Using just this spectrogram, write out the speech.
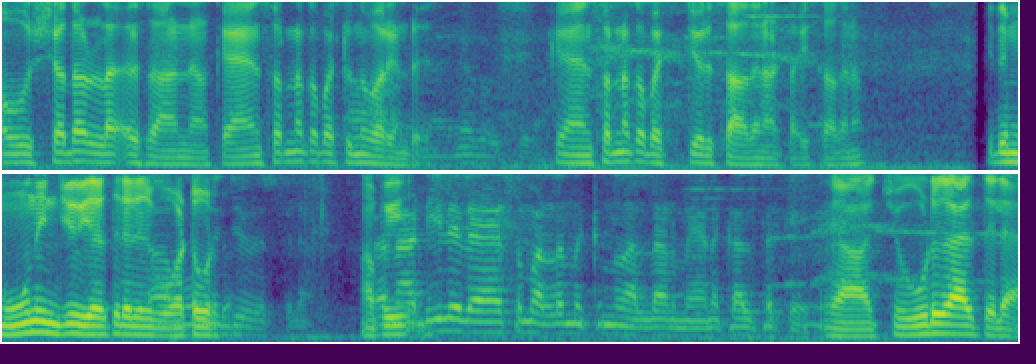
ഔഷധമുള്ള ഒരു സാധനമാണ്. ക്യാൻസറിനൊക്കെ പറ്റുമെന്ന് പറയുന്നുണ്ട്. ക്യാൻസറിനൊക്കെ പറ്റിയ ഒരു സാധനം കേട്ടോ ഈ സാധനം. ഇത് മൂന്ന് ഇഞ്ച് ഉയരത്തിലല്ലേ ഒരു ഫോട്ടോ കൊടുത്തു? അപ്പോൾ ഈ അടിയിൽ ലേശം വെള്ളം നിൽക്കുന്നത് നല്ലതാണ് വേനൽക്കാലത്തൊക്കെ ചൂട് കാലത്തില്ലേ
